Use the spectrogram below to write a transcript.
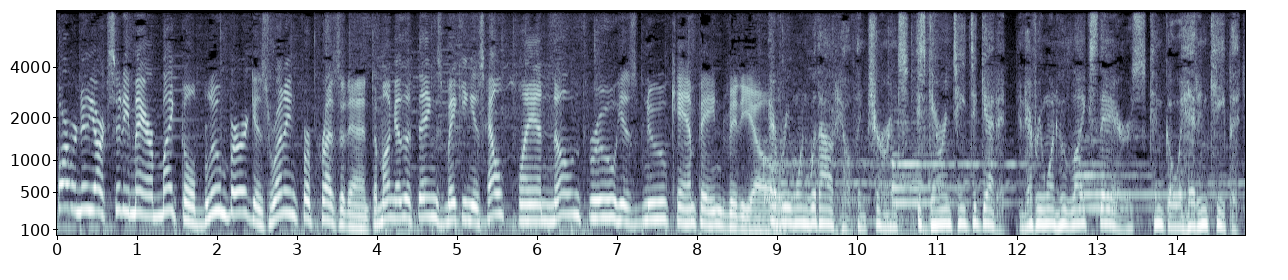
Former New York City Mayor Michael Bloomberg is running for president, among other things, making his health plan known through his new campaign video. Everyone without health insurance is guaranteed to get it, and everyone who likes theirs can go ahead and keep it.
